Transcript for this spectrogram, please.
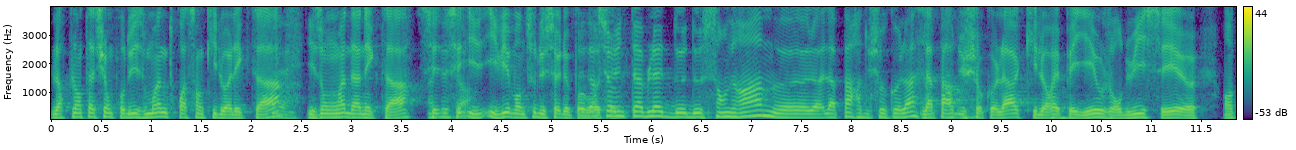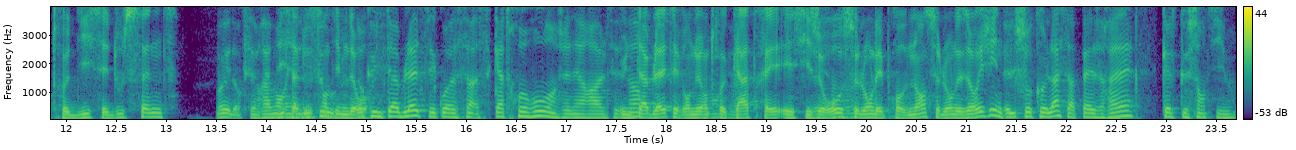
leur plantation produisent moins de 300 kilos à l'hectare, ils ont moins d'un hectare. Ah, ils, vivent en dessous du seuil de pauvreté. Sur une tablette de, 100 grammes, euh, la, part du chocolat. La part du chocolat qui leur est payée aujourd'hui, c'est euh, entre 10 et 12 cents. Oui, donc c'est vraiment 10 à 12 centimes d'euros. Donc une tablette, c'est quoi C'est 4 euros en général, c'est ça? Une tablette est vendue entre 4 et, 6 euros selon les provenances, selon les origines. Et le chocolat, ça pèserait quelques centimes.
